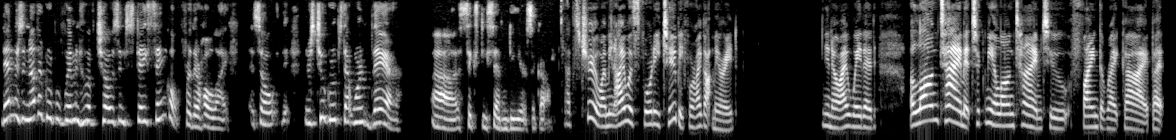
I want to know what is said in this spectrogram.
then there's another group of women who have chosen to stay single for their whole life. So there's two groups that weren't there uh, 60, 70 years ago. That's true. I mean, I was 42 before I got married. You know, I waited a long time. It took me a long time to find the right guy. But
